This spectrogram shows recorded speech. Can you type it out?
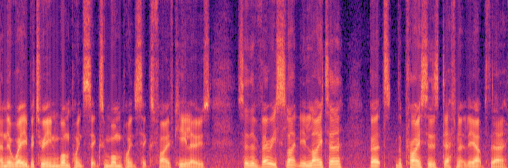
and they weigh between 1.6 and 1.65 kilos. So they're very slightly lighter, but the price is definitely up there.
